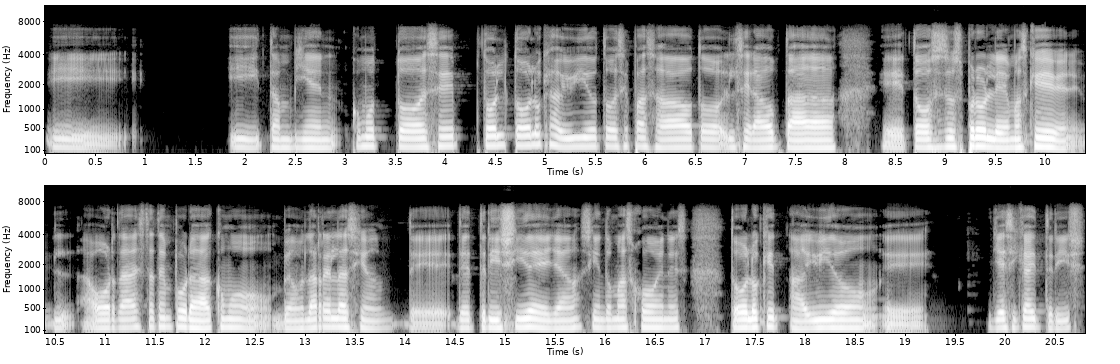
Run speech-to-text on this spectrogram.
Y, y también como todo ese, todo, todo lo que ha vivido, todo ese pasado, todo el ser adoptada, eh, todos esos problemas que aborda esta temporada, como vemos la relación de, de Trish y de ella siendo más jóvenes, todo lo que ha vivido eh, Jessica y Trish,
